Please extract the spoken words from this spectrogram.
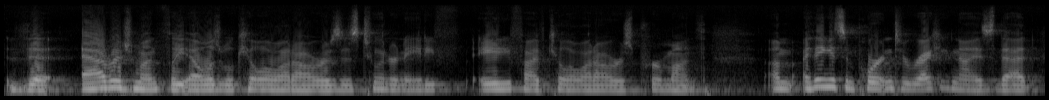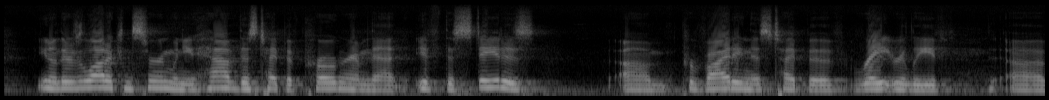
the average monthly eligible kilowatt hours is 285 kilowatt hours per month. Um, I think it's important to recognize that you know there's a lot of concern when you have this type of program that if the state is um, providing this type of rate relief, uh,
